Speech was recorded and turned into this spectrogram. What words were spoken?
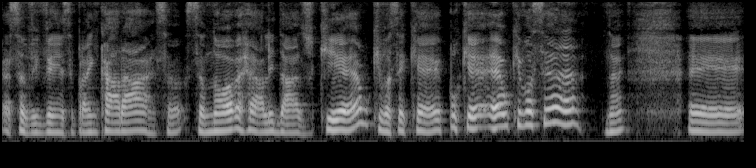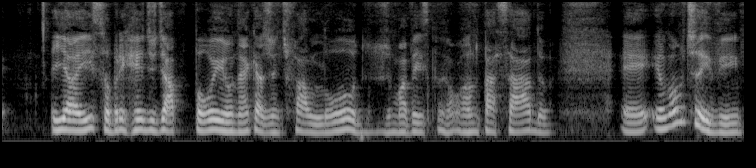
essa vivência, para encarar essa, essa nova realidade, que é o que você quer, porque é o que você é né? É, e aí, sobre rede de apoio, né, que a gente falou de uma vez no ano passado, é, eu não tive,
